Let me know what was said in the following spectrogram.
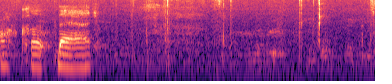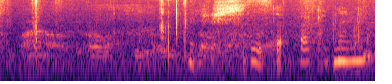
Off cut bad. Just slip that back in there.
